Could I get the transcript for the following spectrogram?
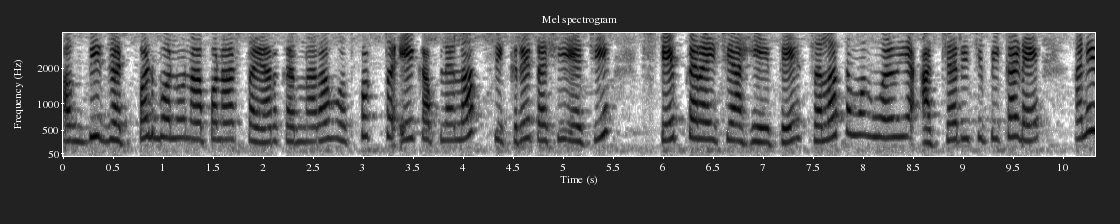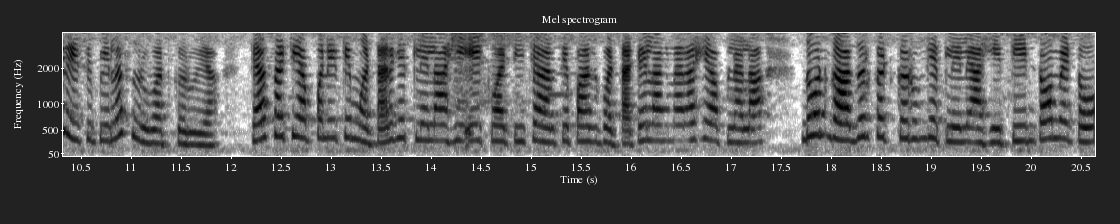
अगदी झटपट बनवून आपण आज तयार करणार आहोत. फक्त एक आपल्याला सिक्रेट अशी याची स्टेप करायची आहे इथे. चला तर मग वळूया आजच्या रेसिपीकडे आणि रेसिपीला सुरुवात करूया. त्यासाठी आपण इथे मटार घेतलेला आहे. एक वाटी चार ते पाच बटाटे लागणार आहे आपल्याला. दोन गाजर कट करून घेतलेले आहे. तीन टोमॅटो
